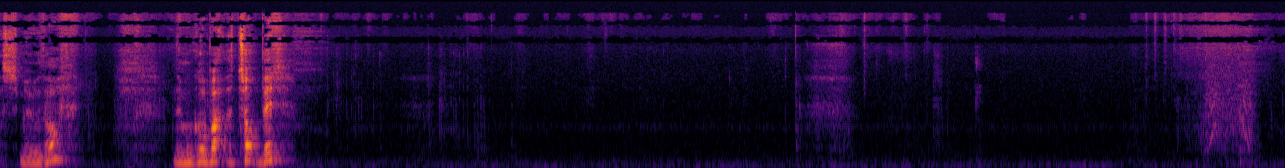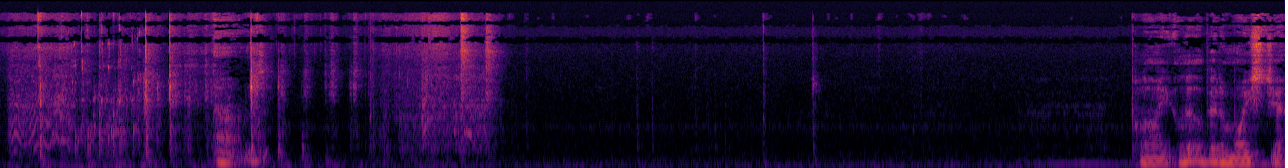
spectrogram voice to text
Smooth off. And then we'll go back to the top bit. And apply a little bit of moisture.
